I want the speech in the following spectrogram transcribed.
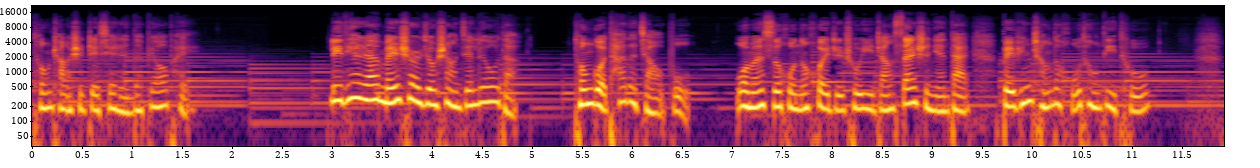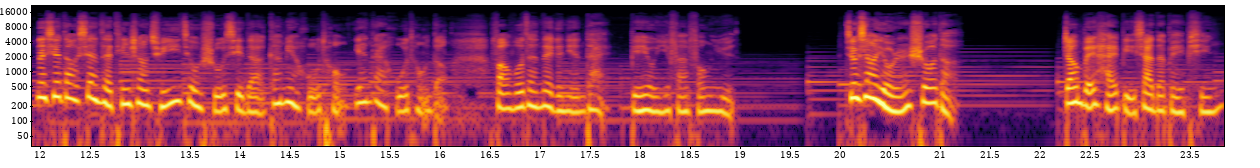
通常是这些人的标配。李天然没事就上街溜达，通过他的脚步，我们似乎能绘制出一张三十年代北平城的胡同地图。那些到现在听上去依旧熟悉的干面胡同、烟袋胡同等，仿佛在那个年代别有一番风韵。就像有人说的，张北海笔下的北平，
